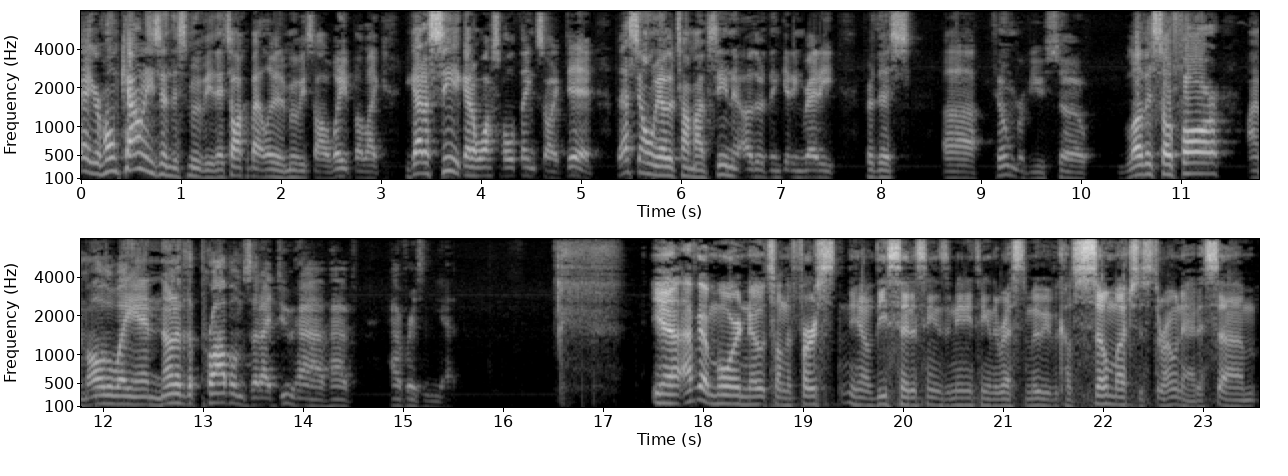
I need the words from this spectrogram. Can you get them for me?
yeah, your home county's in this movie. They talk about later in the movie, so I'll wait. But like, you got to see it, got to watch the whole thing. So I did. But that's the only other time I've seen it, other than getting ready for this uh, film review. So love it so far. I'm all the way in. None of the problems that I do have have have risen yet. Yeah, I've got more notes on the first, you know, these set of scenes than anything in the rest of the movie because so much is thrown at us. Um,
